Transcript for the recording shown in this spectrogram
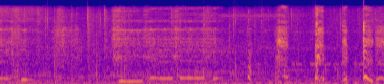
Mm-hmm.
